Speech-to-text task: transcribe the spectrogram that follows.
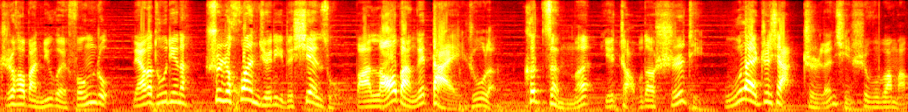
只好把女鬼封住，两个徒弟呢，顺着幻觉里的线索把老板给逮住了，可怎么也找不到尸体，无奈之下只能请师傅帮忙。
